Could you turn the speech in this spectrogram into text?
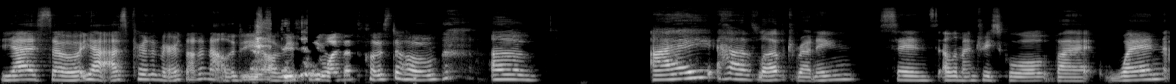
Yeah, so yeah, as per the marathon analogy, obviously one that's close to home. Um, I have loved running since elementary school, but when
